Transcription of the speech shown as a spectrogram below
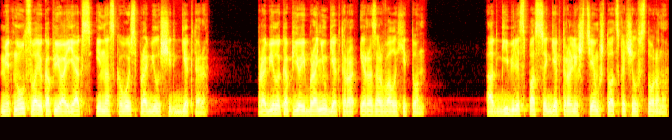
Метнул свое копье Аякс и насквозь пробил щит Гектора. Пробило копье и броню Гектора и разорвало хитон. От гибели спасся Гектора лишь тем, что отскочил в сторону.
